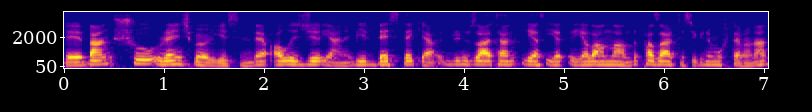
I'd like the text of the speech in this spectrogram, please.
E, ben şu range bölgesinde alıcı yani bir destek yani dün zaten yalanlandı. Pazartesi günü muhtemelen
